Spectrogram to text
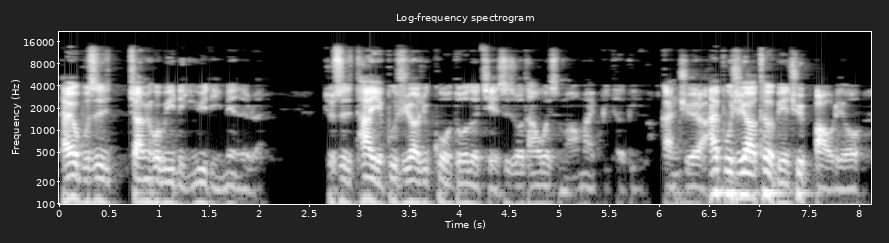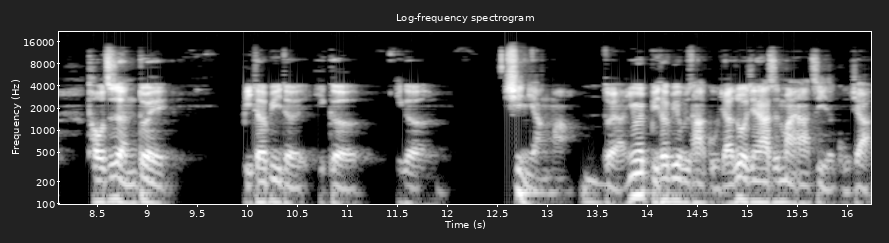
他又不是加密货币领域里面的人。就是他也不需要去过多的解释说他为什么要卖比特币吧，感觉啊，还不需要特别去保留投资人对比特币的一个一个信仰嘛？对啊，因为比特币又不是他股价，如果今天他是卖他自己的股价，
